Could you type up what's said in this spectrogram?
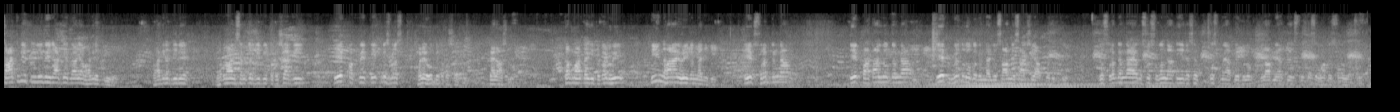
सातवीं पीढ़ी में जाके राजा भागीरथ जी हुए। भागीरथ जी ने भगवान शंकर जी की तपस्या की, एक पग पे तैतीस वर्ष खड़े होकर तपस्या की, कैलाश में। तब माता जी प्रकट हुई तीन धाराएं हुई गंगा जी की एक सुरग गंगा एक पाताल लोक गंगा एक मृत लोक गंगा जो सामने साक्षी आपको दिखती है जो सुरग गंगा है उसमें सुगंध आती है जैसे पुष्प में आती है गुलाब गुलाब में आती है उस तरीके से वहाँ पे सुगंध आती है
